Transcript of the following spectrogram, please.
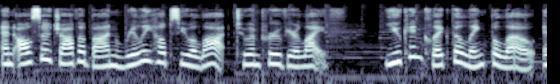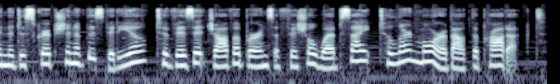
and also Java Burn really helps you a lot to improve your life. You can click the link below in the description of this video to visit Java Burn's official website to learn more about the product.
